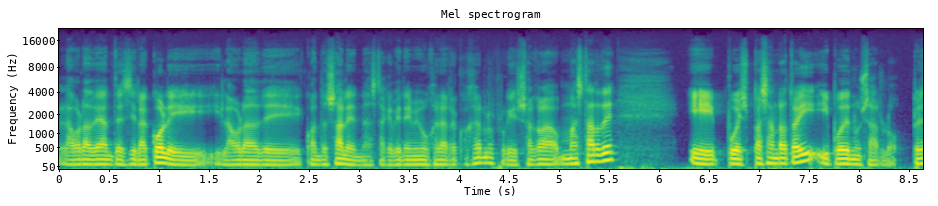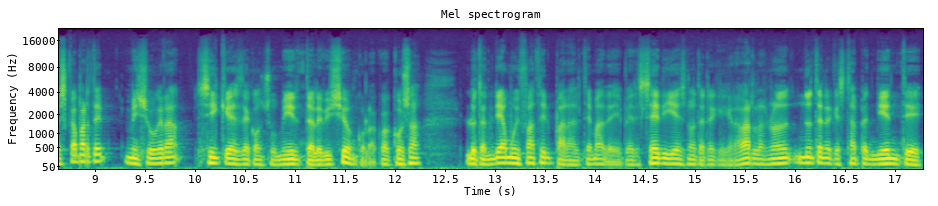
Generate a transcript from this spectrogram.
la hora de antes de ir a cole y, la hora de cuando salen hasta que viene mi mujer a recogerlos, porque yo salgo más tarde, pues pasan rato ahí y pueden usarlo. Pero es que aparte, mi suegra sí que es de consumir televisión, con la cual cosa lo tendría muy fácil para el tema de ver series, no tener que grabarlas, no, tener que estar pendiente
